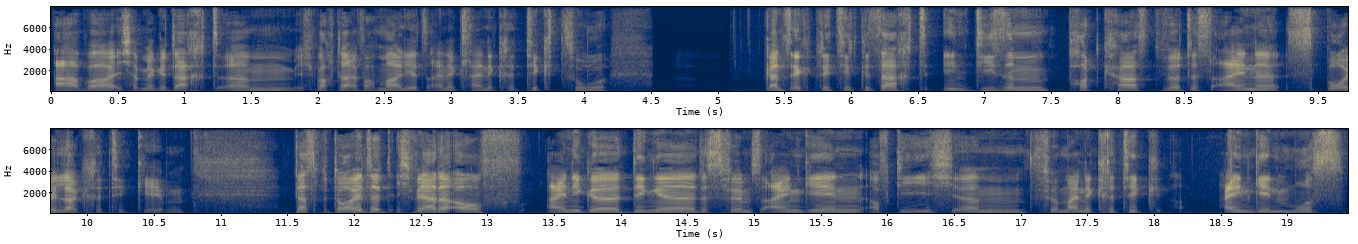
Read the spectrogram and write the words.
Aber ich habe mir gedacht, ähm, ich mache da einfach mal jetzt eine kleine Kritik zu. Ganz explizit gesagt, in diesem Podcast wird es eine Spoiler-Kritik geben. Das bedeutet, ich werde auf einige Dinge des Films eingehen, auf die ich ähm, für meine Kritik eingehen muss.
